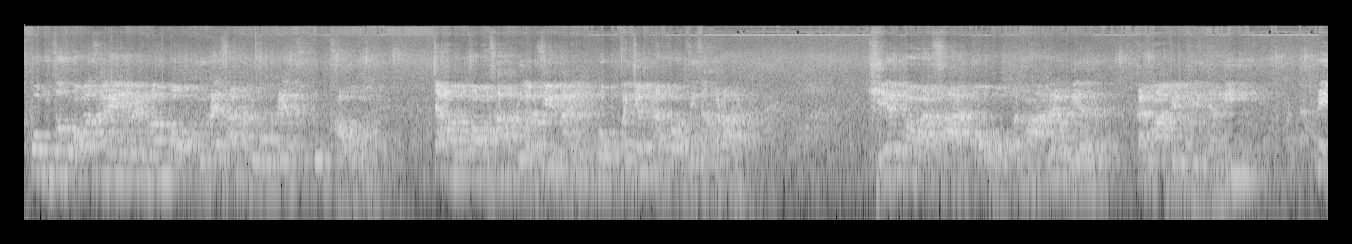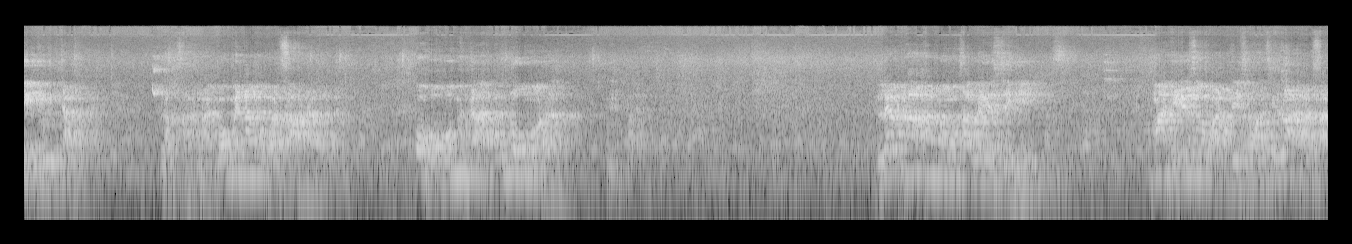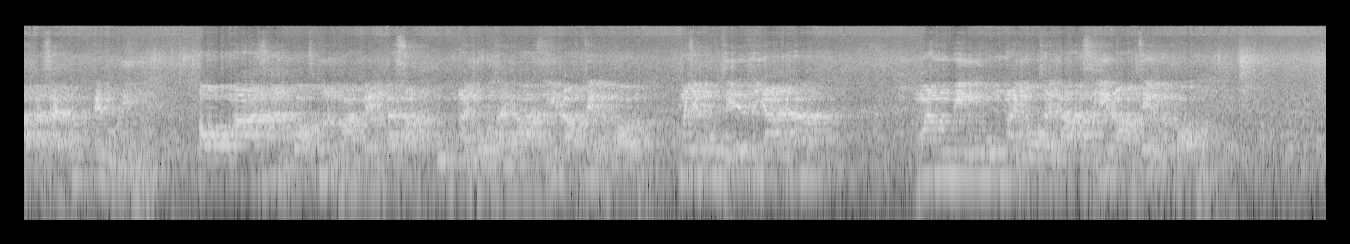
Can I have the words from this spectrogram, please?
กรุงสุโขทัยเป็นเมืองบกอยู่ในทับอยู่ในภูเขาจะเอากอง ผมไม่นักประวัติศาสตร์นะโกหผมไม่ได้ผมรู้หมดนะแล้วพระพนมทะเลสีมาเหสวัสดิสวัสดิราชกษัตริย์กษัตริย์เพชรบุรี ต่อมาท่านก็ขึ้นมาเป็นกษัตริย์กรุงอโยธยาศรีรามเทพนครไม่ใช่กรุงศรีอยุธยานะครับ มันมีกรุงอโยธยาศรีรามเทพนคร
